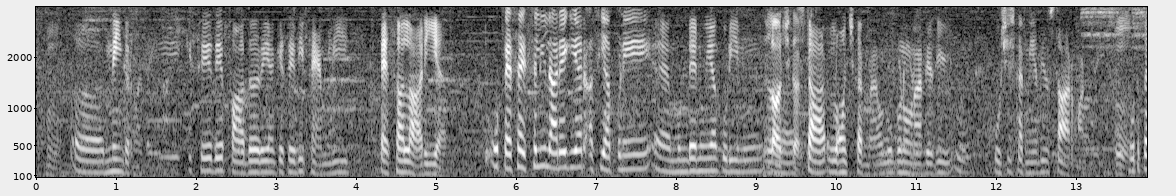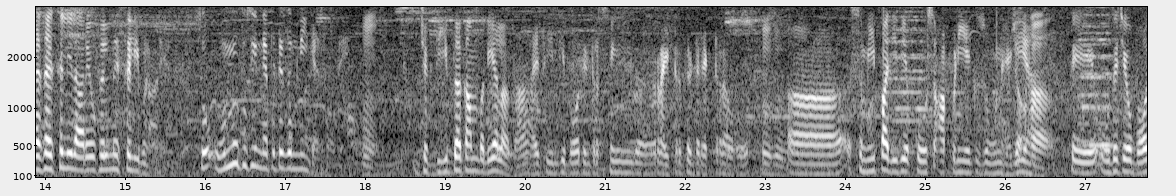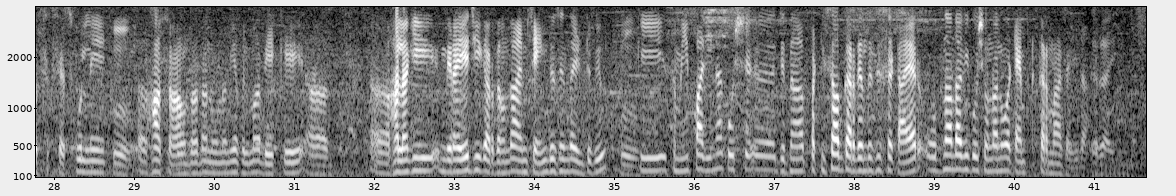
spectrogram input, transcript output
ਨਹੀਂ ਕਰਨਾ ਚਾਹੀਦਾ। ਕਿਸੇ ਦੇ ਫਾਦਰ ਜਾਂ ਕਿਸੇ ਦੀ ਫੈਮਿਲੀ ਪੈਸਾ ਲਾ ਰਹੀ ਆ ਉਹ ਪੈਸਾ ਇਸ ਲਈ ਲਾ ਰਹੇ ਕਿ ਯਾਰ ਅਸੀਂ ਆਪਣੇ ਮੁੰਡੇ ਨੂੰ ਜਾਂ ਕੁੜੀ ਨੂੰ ਸਟਾਰ ਲਾਂਚ ਕਰਨਾ। ਹੈ ਉਹਨੂੰ ਬਣਾਉਣਾ ਤੇ ਅਸੀਂ ਕੋਸ਼ਿਸ਼ ਕਰਨੀ ਹੈ ਵੀ ਉਹ ਸਟਾਰ ਬਣੇ ਉਹ ਤਾਂ ਪੈਸਾ ਇਸ ਲਈ ਲਾ ਰਹੇ ਉਹ ਫਿਲਮ ਇਸ ਲਈ ਬਣਾ ਰਹੇ ਸੋ ਉਹਨੂੰ ਤੁਸੀਂ ਨੈਪਟਿਜ਼ਮ ਨਹੀਂ ਕਹਿ ਸਕਦੇ। ਜਗਦੀਪ ਦਾ ਕੰਮ ਵਧੀਆ ਲੱਗਦਾ। ਆਈ ਫੀਲ ਕਿ ਬਹੁਤ ਇੰਟਰਸਟਿੰਗ ਰਾਈਟਰ ਤੇ ਡਾਇਰੈਕਟਰ ਆ ਉਹ। ਸਮੀਪ ਭਾਜੀ ਦੀ ਆਫ ਕੋਰਸ ਆਪਣੀ ਇੱਕ ਜ਼ੋਨ ਹੈਗੀ ਆ। ਤੇ ਉਹਦੇ 'ਚ ਉਹ ਬਹੁਤ ਸਕਸੈਸਫੁਲ ਨੇ। ਹਾਸਾ ਆਉਂਦਾ ਤੁਹਾਨੂੰ ਉਹਨਾਂ ਦੀਆਂ ਫਿਲਮਾਂ ਦੇਖ ਕੇ। ਹਾਲਾਂਕਿ ਮੇਰਾ ਇਹ ਜੀ ਕਰਦਾ ਹੁੰਦਾ I am saying this in the interview ਕਿ ਸਮੀਪ ਭਾਜੀ ਨਾ ਕੁਝ ਜਿੱਦਾਂ ਪੱਟੀ ਸਾਹਿਬ ਕਰਦੇ ਹੁੰਦੇ ਸੀ ਸਟਾਇਰ ਉਹਨਾਂ ਦਾ ਵੀ ਕੁਝ ਉਹਨਾਂ ਨੂੰ ਅਟੈਂਪਟ ਕਰਨਾ ਚਾਹੀਦਾ।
